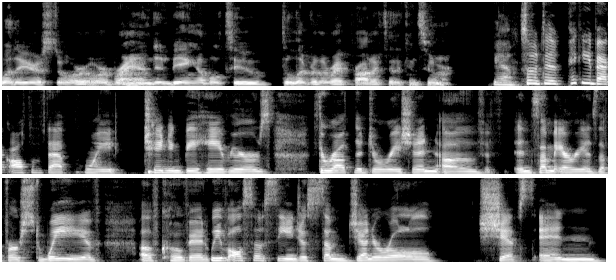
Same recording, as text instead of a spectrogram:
whether you're a store or a brand, in being able to deliver the right product to the consumer. Yeah. So to piggyback off of that point, changing behaviors throughout the duration of, in some areas, the first wave of COVID, we've also seen just some general shifts in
